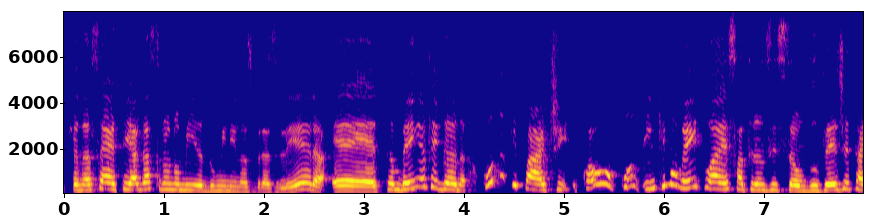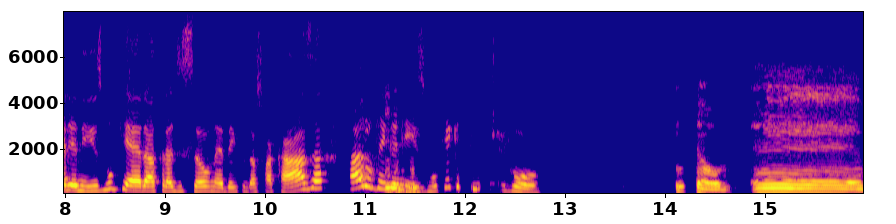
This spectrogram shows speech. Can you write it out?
vegana, certo? E a gastronomia do Meninas Brasileira é, também é vegana. Conta que parte, qual, qual, em que momento há essa transição do vegetarianismo, que era a tradição né, dentro da sua casa, para o veganismo? Uhum. O que, que te motivou? Então, é,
